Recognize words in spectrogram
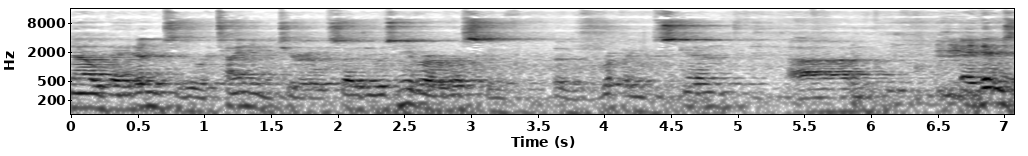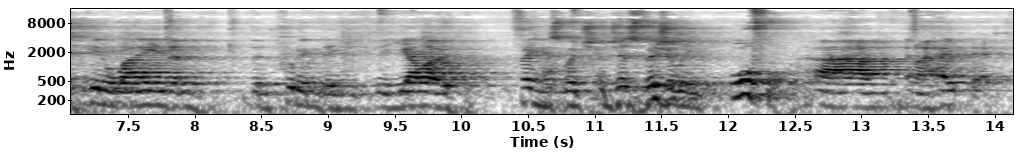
nailed that into the retaining material, so there was never a risk of, of ripping the skin. Um, and that was a better way than, than putting the, the yellow things, which are just visually awful, um, and I hate that.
